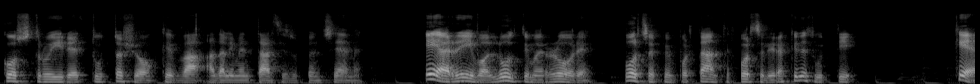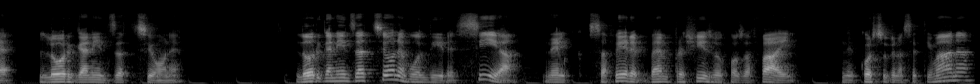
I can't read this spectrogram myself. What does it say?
costruire tutto ciò che va ad alimentarsi tutto insieme. E arrivo all'ultimo errore, forse il più importante, forse li racchiude tutti, che è l'organizzazione. L'organizzazione vuol dire sia nel sapere ben preciso cosa fai nel corso di una settimana,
